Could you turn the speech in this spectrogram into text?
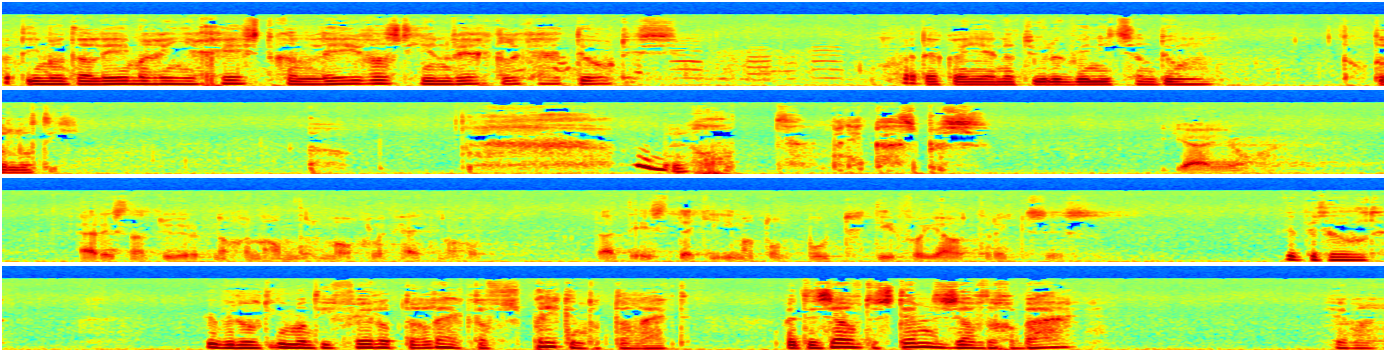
dat iemand alleen maar in je geest kan leven als die in werkelijkheid dood is. Maar daar kan jij natuurlijk weer niets aan doen, tante Lottie. Mijn god, meneer Kaspers. Ja, jongen. Er is natuurlijk nog een andere mogelijkheid nog. Dat is dat je iemand ontmoet die voor jou Trix is. U bedoelt... U bedoelt iemand die veel op haar lijkt, of sprekend op haar lijkt. Met dezelfde stem, dezelfde gebaar. Ja, maar...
